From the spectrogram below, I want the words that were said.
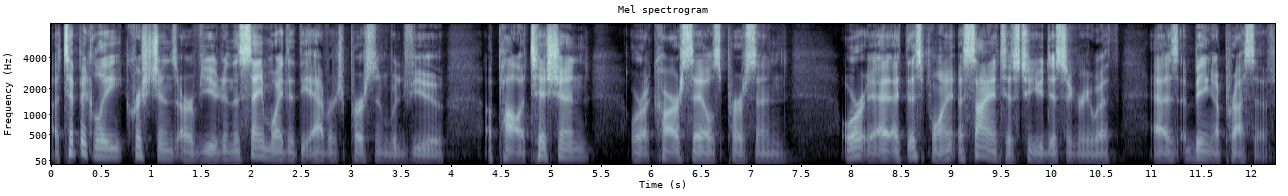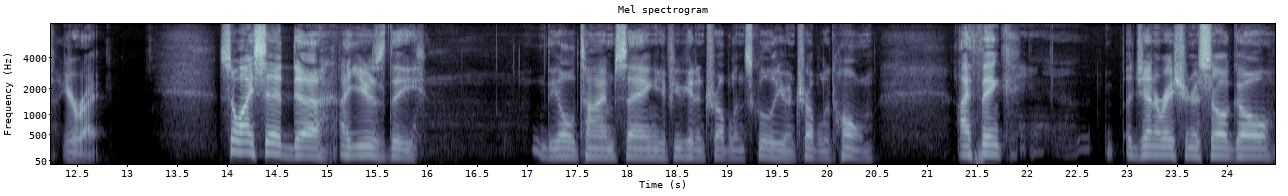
Uh, typically, Christians are viewed in the same way that the average person would view a politician or a car salesperson, or at, this point, a scientist who you disagree with as being oppressive. You're right. So I said uh, I used the the old time saying, "If you get in trouble in school, you're in trouble at home." I think a generation or so ago,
